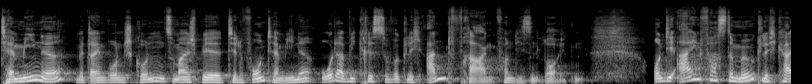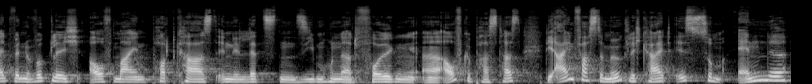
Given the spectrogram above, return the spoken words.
Termine mit deinen Wunschkunden, zum Beispiel Telefontermine, oder wie kriegst du wirklich Anfragen von diesen Leuten? Und die einfachste Möglichkeit, wenn du wirklich auf meinen Podcast in den letzten 700 Folgen äh, aufgepasst hast, die einfachste Möglichkeit ist zum Ende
